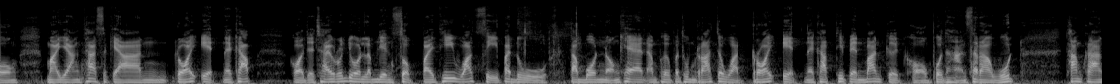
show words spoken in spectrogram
อง มายังท่าสแกนร้อยเอ็ดนะครับก่อนจะใช้รถยนต์ลำเลียงศพไปที่วัดศรีประดูตำบลหนองแคนอำเภอปทุมราชจังหวัดร้อยเอ็ดนะครับที่เป็นบ้านเกิดของพลทหารสราวุธท่ามกลาง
